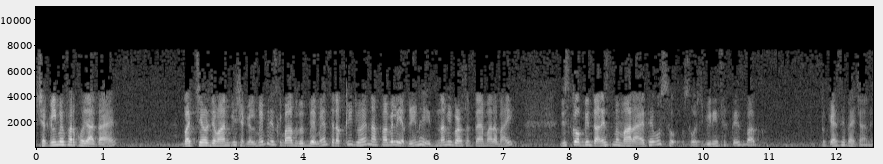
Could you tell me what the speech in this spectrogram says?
شکل میں فرق ہو جاتا ہے۔ بچے اور جوان کی شکل میں، پھر اس کے بعد رتبے میں ترقی جو ہے ناقابل یقین ہے، اتنا بھی بڑھ سکتا ہے ہمارا بھائی۔ جس کو اپنی دانست میں مار آئے تھے، وہ سوچ بھی نہیں سکتے اس بات کو۔ تو کیسے پہچانے؟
